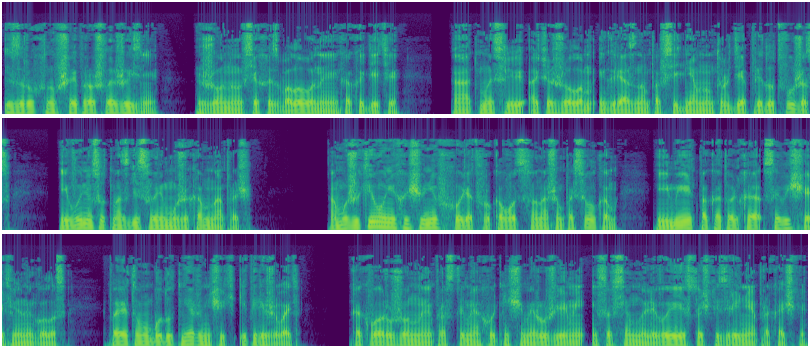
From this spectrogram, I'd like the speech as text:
из рухнувшей прошлой жизни, жены у всех избалованные, как и дети — а от мысли о тяжелом и грязном повседневном труде придут в ужас и вынесут мозги своим мужикам напрочь. А мужики у них еще не входят в руководство нашим поселком и имеют пока только совещательный голос, поэтому будут нервничать и переживать, как вооруженные простыми охотничьими ружьями и совсем нулевые с точки зрения прокачки.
